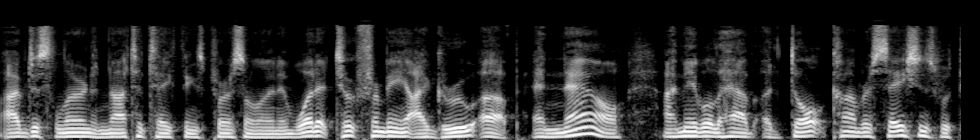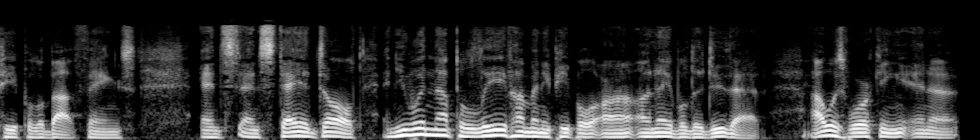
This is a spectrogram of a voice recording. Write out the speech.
I've just learned not to take things personal. And what it took for me, I grew up. And now I'm able to have adult conversations with people about things and, and stay adult. And you would not believe how many people are unable to do that. I was working in a,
